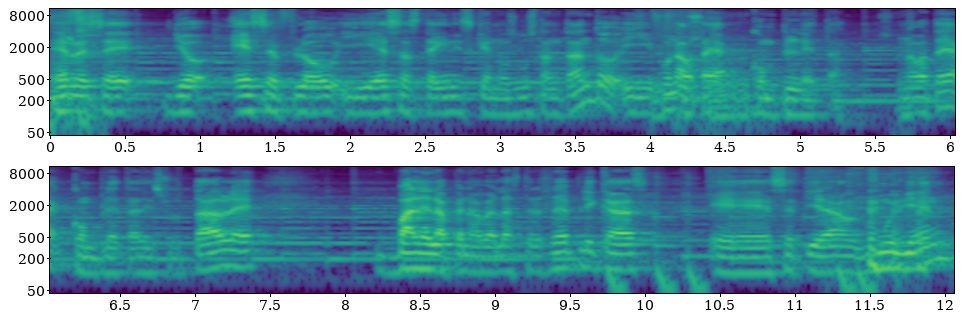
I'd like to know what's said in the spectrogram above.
RC dio ese flow y esas técnicas que nos gustan tanto y fue una batalla completa. Una batalla completa, disfrutable. Vale la pena ver las tres réplicas. eh, se tiraron muy bien.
